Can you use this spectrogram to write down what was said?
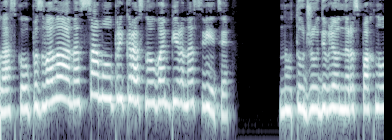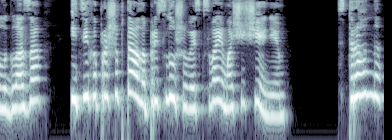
Ласково позвала она самого прекрасного вампира на свете, но тут же удивленно распахнула глаза и тихо прошептала, прислушиваясь к своим ощущениям. «Странно,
